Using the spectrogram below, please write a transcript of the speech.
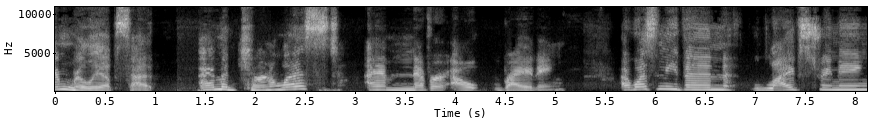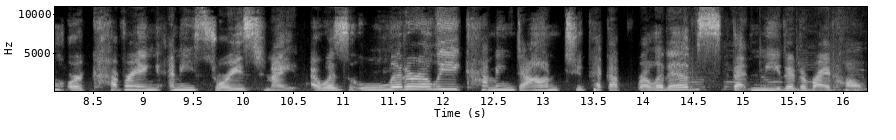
I'm really upset. I am a journalist. I am never out rioting. I wasn't even live streaming or covering any stories tonight. I was literally coming down to pick up relatives that needed a ride home,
